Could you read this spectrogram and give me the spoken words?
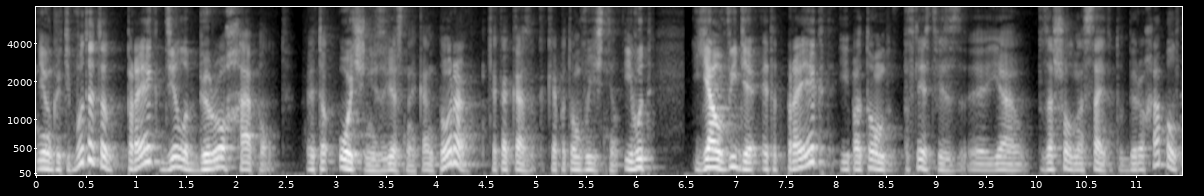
и он говорит, вот этот проект делал бюро Хапплд. Это очень известная контора, как оказывается, как я потом выяснил. И вот я, увидя этот проект, и потом впоследствии э, я зашел на сайт этого бюро Хапплд,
